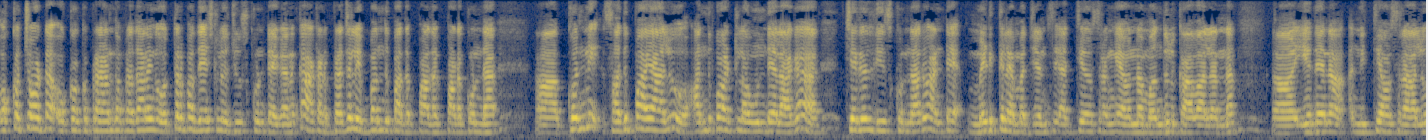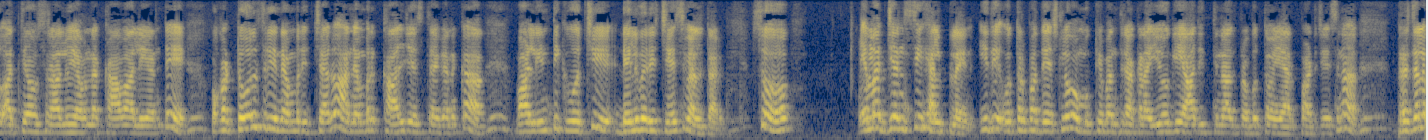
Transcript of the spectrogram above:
ఒక్క చోట ఒక్కొక్క ప్రాంతం ప్రధానంగా ఉత్తరప్రదేశ్లో చూసుకుంటే గనక అక్కడ ప్రజలు ఇబ్బంది పద పద- పడకుండా కొన్ని సదుపాయాలు అందుబాటులో ఉండేలాగా చర్యలు తీసుకున్నారు. అంటే మెడికల్ ఎమర్జెన్సీ అత్యవసరంగా ఏమన్నా మందులు కావాలన్నా ఏదైనా నిత్యావసరాలు అత్యవసరాలు ఏమన్నా కావాలి అంటే ఒక టోల్ ఫ్రీ నెంబర్ ఇచ్చారు. ఆ నెంబర్ కాల్ చేస్తే గనక వాళ్ళ ఇంటికి వచ్చి డెలివరీ చేసి వెళ్తారు. So emergency help line. ఇది ఉత్తరప్రదేశ్లో ముఖ్యమంత్రి అక్కడ యోగి ఆదిత్యనాథ్ ప్రభుత్వం ఏర్పాటు చేసిన ప్రజల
